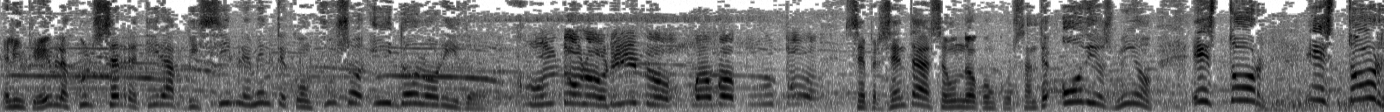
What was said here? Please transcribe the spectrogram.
El increíble Hulk se retira visiblemente confuso y dolorido. ¡Hulk dolorido, mamá puta! Se presenta al segundo concursante. ¡Oh, Dios mío! ¡Es Thor! ¡Es Thor!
